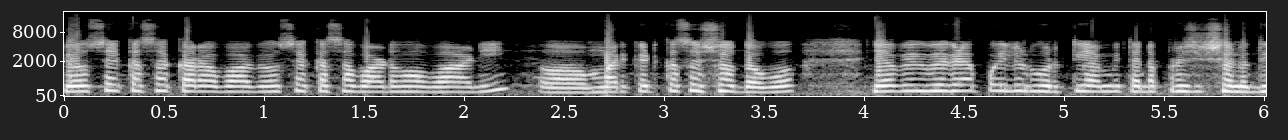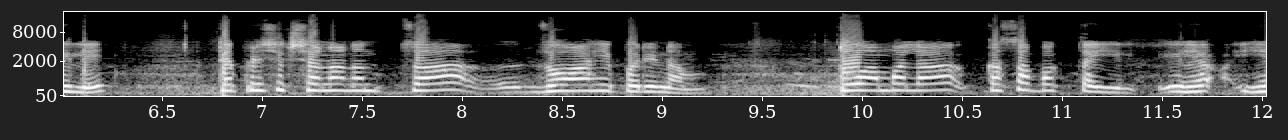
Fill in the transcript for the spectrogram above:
व्यवसाय कसा करावा व्यवसाय कसा वाढवावा आणि मार्केट कसं शोधावं या वेगवेगळ्या पैलूंवरती आम्ही त्यांना प्रशिक्षण दिले. त्या प्रशिक्षणानंतरचा जो आहे परिणाम तो आम्हाला कसा बघता येईल हे- हे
